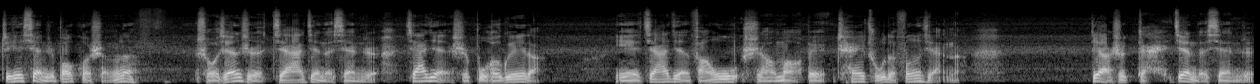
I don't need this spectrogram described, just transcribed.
这些限制包括什么呢？首先是加建的限制，加建是不合规的，你加建房屋是要冒被拆除的风险的。第二是改建的限制，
